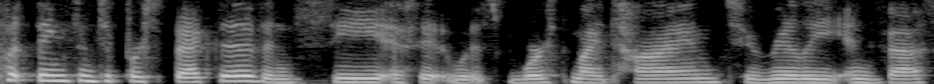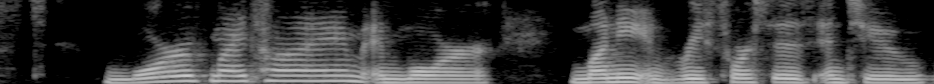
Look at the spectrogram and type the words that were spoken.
put things into perspective and see if it was worth my time to really invest more of my time and more money and resources into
